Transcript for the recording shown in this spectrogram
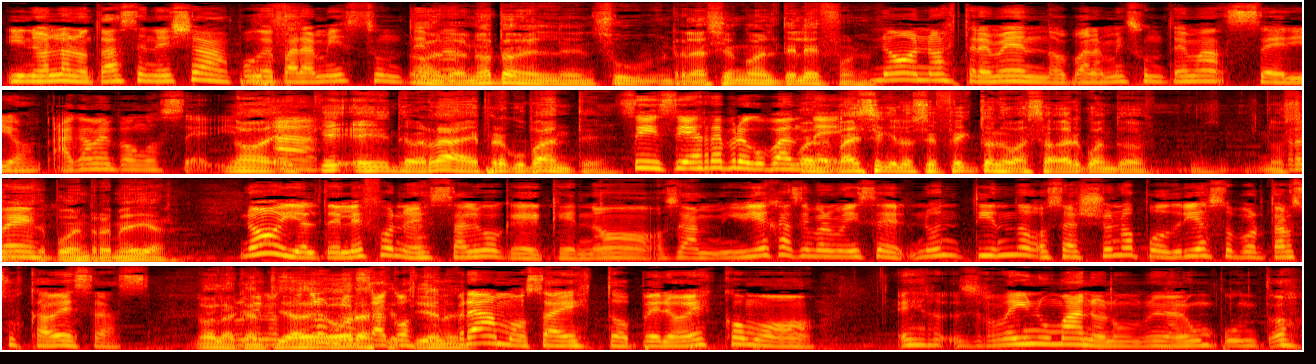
¿Y no lo notás en ella? Porque para mí es un tema... No, lo noto en, en su relación con el teléfono. No, no es tremendo. Para mí es un tema serio. Acá me pongo serio. No, Ah, es que eh, de verdad es preocupante. Sí, sí, es re preocupante. Bueno, parece que los efectos los vas a ver cuando no sé Re. si se pueden remediar. No, y el teléfono es algo que, que no. O sea, mi vieja siempre me dice, no entiendo, o sea, yo no podría soportar sus cabezas. No, la Porque cantidad de nosotros horas nos que tienen. acostumbramos a esto, pero es como. Es re inhumano en, un- en algún punto.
